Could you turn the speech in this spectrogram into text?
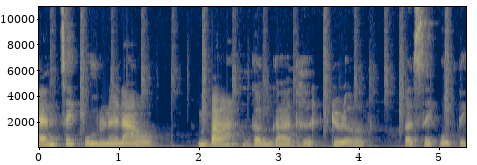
त्यांचे पूर्ण नाव बाळ गंगाधर टिळक असे होते.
